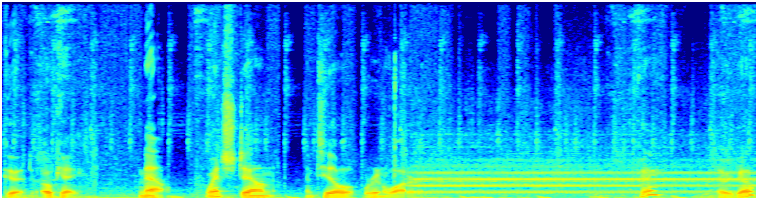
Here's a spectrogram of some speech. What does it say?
Good. Okay. Now, winch down until we're in water. Okay. There we go.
